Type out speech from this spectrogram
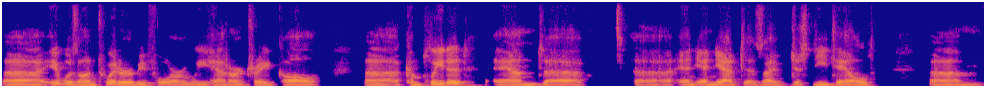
it was on Twitter before we had our trade call completed and uh, and and yet, as I've just detailed, um,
